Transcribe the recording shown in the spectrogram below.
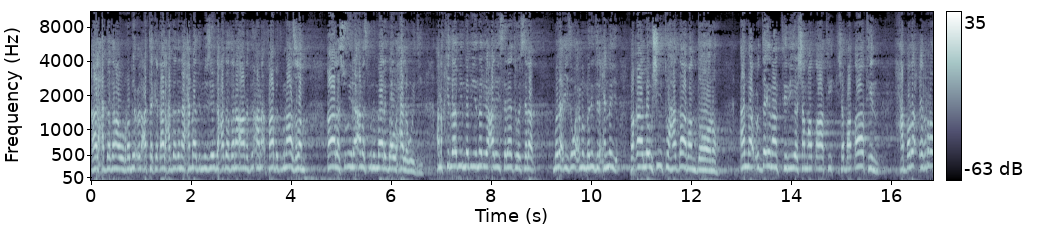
Qaala xadana rabiicu lcataki qaala xadana xamaad bnu zayd xadana haabit bnu aslam qaala su'ila anas bnu maalik baa waxaa la weydiiyey. Can khilaabi nabiyi nabiga calayh salaatu wasalaam madaxiisa wax ma marin jira xinayo faqaala low shi'tu haddaaban doono an acudda inaan tiriyo shabataatin xabado ciro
